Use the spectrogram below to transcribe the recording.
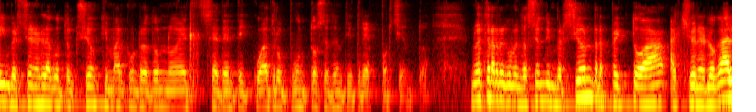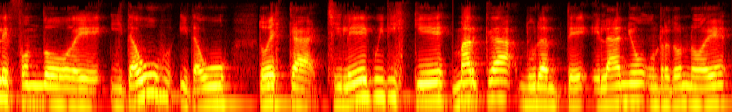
Inversiones La Construcción que marca un retorno del 74.73%. Nuestra recomendación de inversión respecto a acciones locales, fondo de Itaú, Itaú Toesca Chile Equities, que marca durante el año un retorno de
